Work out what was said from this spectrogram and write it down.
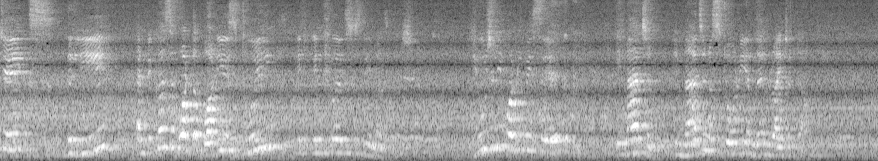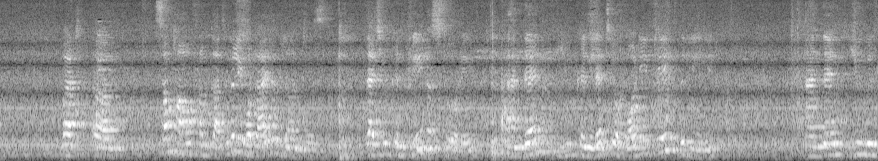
takes the lead, and because of what the body is doing, it influences the imagination. Usually, what do we say? Imagine imagine a story and then write it down. But um, somehow from Kathakali what I have learned is that you can read a story and then you can let your body take the lead and then you will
